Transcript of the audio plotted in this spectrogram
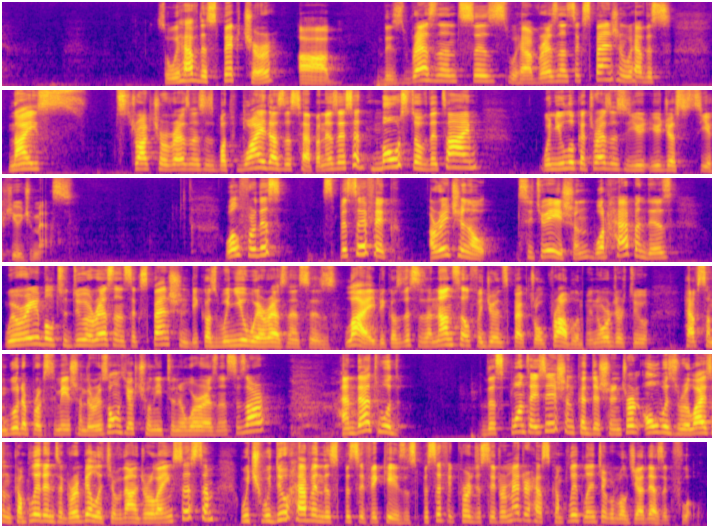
So we have this picture, uh, these resonances, we have resonance expansion, we have this nice structure of resonances, but why does this happen? As I said, most of the time, when you look at resonances, you, you just see a huge mess. Well, for this specific original situation, what happened is we were able to do a resonance expansion because we knew where resonances lie, because this is a non-self-adjoint spectral problem. In order to have some good approximation of the result, you actually need to know where resonances are. And that would, this quantization condition in turn always relies on complete integrability of the underlying system, which we do have in this specific case. The specific Curtis matter has completely integrable geodesic flow.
